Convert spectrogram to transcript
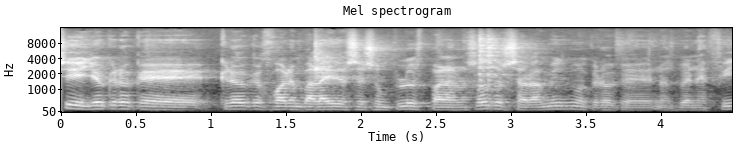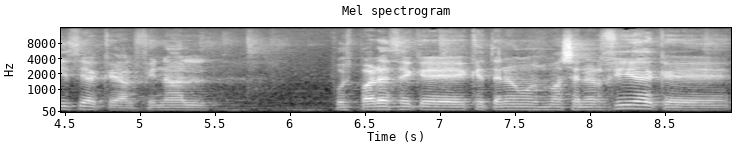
Sí, yo creo que, creo que jugar en Balaidos es un plus para nosotros ahora mismo, creo que nos beneficia, que al final pues parece que, que tenemos más energía, que,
